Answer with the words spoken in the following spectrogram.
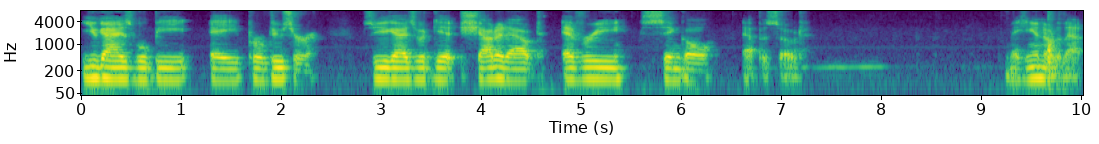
you guys will be a producer. So you guys would get shouted out every single episode. Making a note of that.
